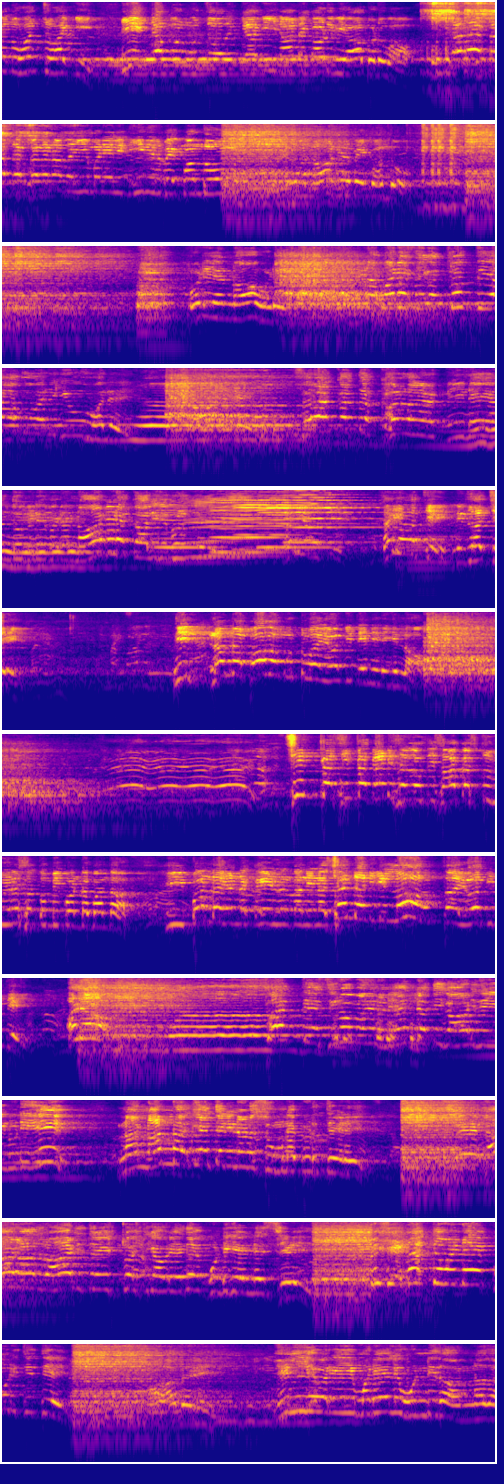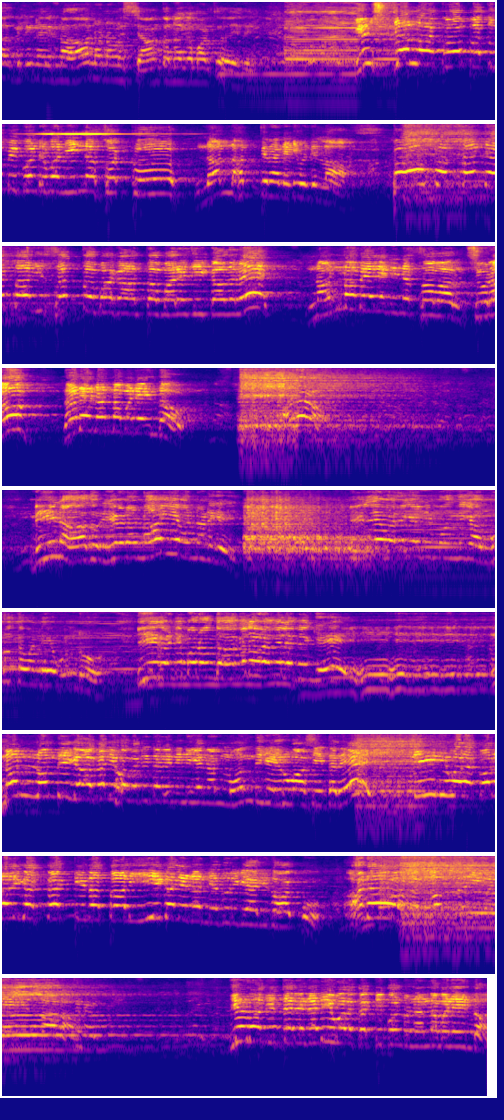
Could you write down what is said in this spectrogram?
ಕೊಡಬೇಕೆಂದು ಹೊಂಚು ಹಾಕಿ, ಈ ಡಬ್ಬು ಮುಚ್ಚುವುದಕ್ಕಾಗಿ ನಾಟಕ ನಾಟಕ ಆ ಬಡುವ. ಕಳ್ಳನಾದ ಈ ಮನೆಯಲ್ಲಿ ನೀನಿರ್ಬೇಕು ಅಂದು. ನಾನಿರ್ಬೇಕು ಅಂದು ಹೊಡೆಯನ್ನ ಹೊಡೆ ಮನಸ್ಸಿಗೆ ತೃಪ್ತಿಯಾಗುವವರೆಗೂ ಹೊಲೆ. ಸರಕದ ಕಳ್ಳ ನೀನೇ ಎಂದು ಬಿಡಿಬೇಡ ನಾನಿನ ಕಾಲಿಗೆ ಬೀಳುತ್ತೇನೆ ಸರಿ ಹಚ್ಚೆ ನಿರ್ಲಜ್ಜೆ. ನೀನ್ ನನ್ನ ಪಾದ ಮುಟ್ಟುವ ಯೋಗ್ಯತೆ ನಿನಗಿಲ್ಲ. ಚಿಕ್ಕ ಚಿಕ್ಕ ಗಂಡಿಸದಲ್ಲಿ ಸಾಕಷ್ಟು ವಿರಸ ತುಂಬಿಕೊಂಡ ಬಂದ. ಈ ಬಂಡ ಹೆಣ್ಣ ಕೈ ಹಿಡಿದಂತ ನಿನ್ನ ಚಂದನಿಗಿಲ್ಲ ಅಂತ ಯೋಗ್ಯತೆ. ಅಣ್ಣ ಸತ್ಯ ಹೆಂಡತಿಗೆ ಆಡಿದ ಈ ನುಡಿ? ನನ್ನ ಅಣ್ಣ ಅಂತ ನಾನು ಸುಮ್ಮನೆ ಬಿಡುತ್ತೇನೆ ಯಾರಾದ್ರೂ ಆಡಿದ್ರೆ ಇಷ್ಟೊತ್ತಿಗೆ ಅವರ ಎದೆ ಗುಂಡಿಗೆ ಎಣ್ಣೆ ಸೀಳಿ. ಬಿಸಿ ರಕ್ತವನ್ನೇ ಕುಡಿತಿದ್ದೆ ಆದರೆ ಇಲ್ಲಿವರೆ ಈ ಮನೆಯಲ್ಲಿ ಉಂಡಿದ ಅನ್ನದ ಅಗಲಿನ ನನ್ನನ್ನು ಶಾಂತನಾಗ ಮಾಡ್ತಾ ಇದೆ. ಇಷ್ಟೆಲ್ಲ ಕೋಪ ತುಂಬಿಕೊಂಡಿರುವ ನಿನ್ನ ಸೊಟ್ಟು ನನ್ನ ಹತ್ತಿರ ನಡೆಯುವುದಿಲ್ಲ. ಪಾಪ ತಂದೆ ತಾಯಿ ಸತ್ತ ಮಗ ಅಂತ ಮರೆಜಿಗಾದರೆ ನನ್ನ ಮೇಲೆ ನಿನ್ನ ಸವಾಲು. ಶಿವರಾಮ್ ನಡೆ ನನ್ನ ಮನೆಯಿಂದ. ನೀನಾದರೂ ಹೇಳಣ್ಣ ಈ ಅಣ್ಣನಿಗೆ. ಈಗ ನಿಮ್ಮನೊಂದು ಅಗಲಿ ಹೋಗಲೇಬೇಕೆ ನನ್ನೊಂದಿಗೆ ಅಗಲಿ ಹೋಗದಿದ್ದರೆ ನಿನಗೆ ನನ್ನೊಂದಿಗೆ ಇರುವ ಆಸೆ ಇದ್ದರೆ ನೀನಿವರ ಕೊರಳಿಗೆ ಕಟ್ಟಿದ ತಾಳಿ ಈಗಲೇ ನನ್ನ ಎದುರಿಗೆ ಹರಿದು ಹಾಕು! ಇರದಿದ್ದರೆ ನಡೆಯುವರ ಕಟ್ಟಿಕೊಂಡು ನನ್ನ ಮನೆಯಿಂದ.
